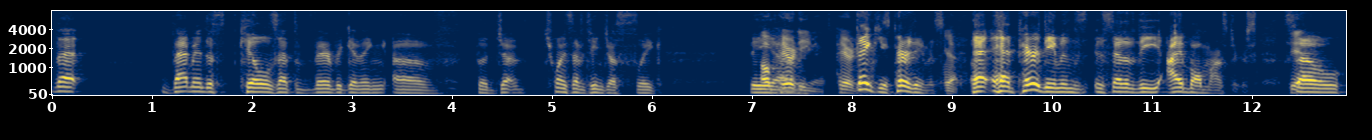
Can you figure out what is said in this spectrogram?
that Batman just kills at the very beginning of the Ju- 2017 Justice League. The, Oh, um, parademons. Parademons. Thank you, parademons. Yeah. It, had parademons instead of the eyeball monsters. Yeah. So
